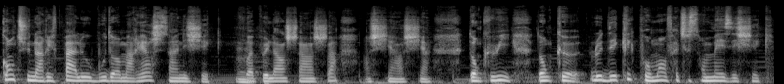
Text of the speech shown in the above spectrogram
quand tu n'arrives pas à aller au bout d'un mariage, c'est un échec. Il faut appeler un chat un chat, un chien un chien. Donc oui, donc euh, le déclic pour moi, en fait, ce sont mes échecs.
